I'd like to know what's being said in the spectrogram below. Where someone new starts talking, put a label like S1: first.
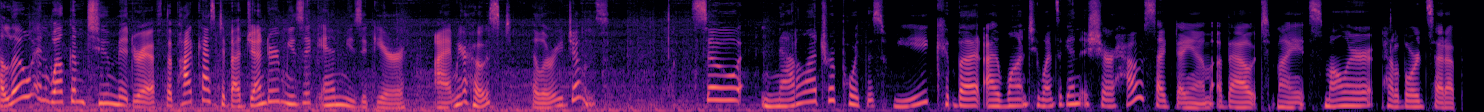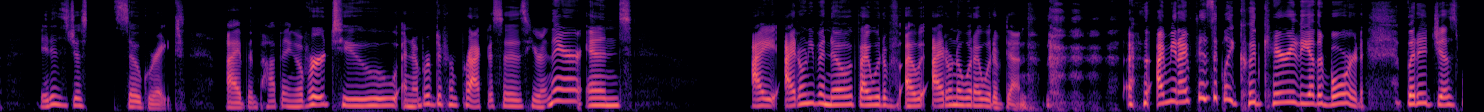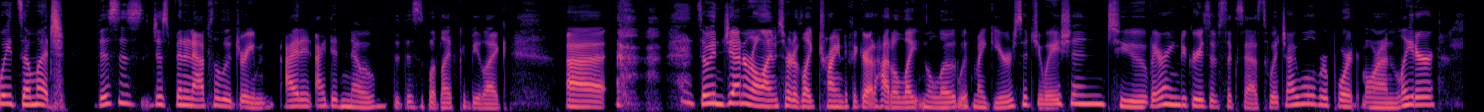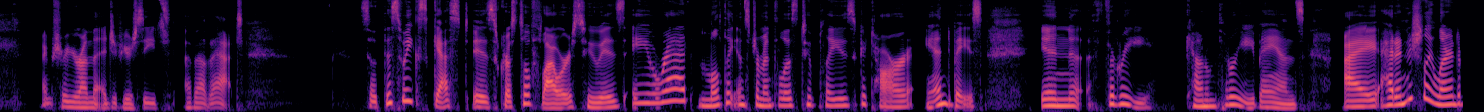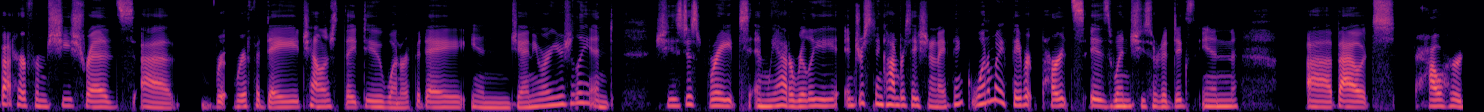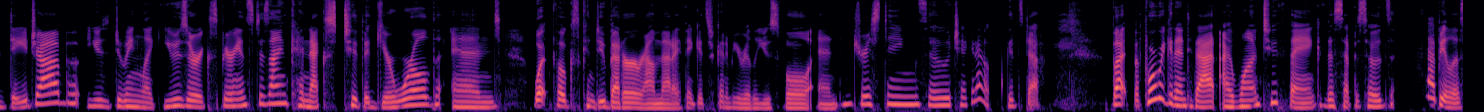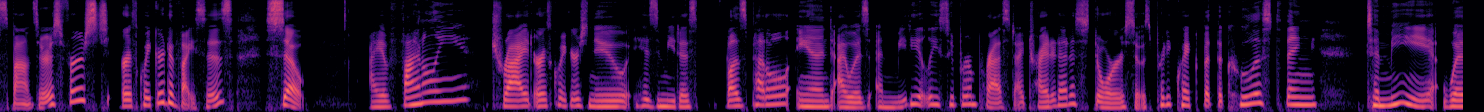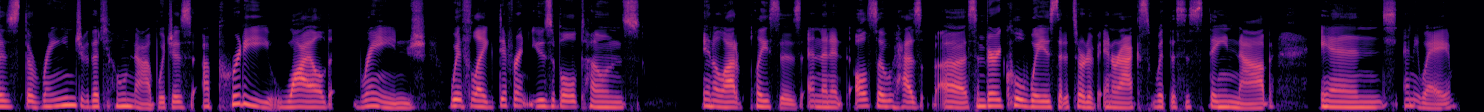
S1: Hello and welcome to Midriff, the podcast about gender, music, and music gear. I'm your host, Hilary Jones. So, not a lot to report this week, but I want to once again share how psyched I am about my smaller pedalboard setup. It is just so great. I've been popping over to a number of different practices here and there, and I I don't even know if I would have I, don't know what I would have done. I mean, I physically could carry the other board, but it just weighed so much. This has just been an absolute dream. I didn't I didn't know that this is what life could be like. Uh, so in general, I'm sort of like trying to figure out how to lighten the load with my gear situation to varying degrees of success, which I will report more on later. I'm sure you're on the edge of your seat about that. So, this week's guest is Krystal Flowers, who is a rad multi instrumentalist who plays guitar and bass in three, count them three bands. I had initially learned about her from She Shreds uh, riff a day challenge that they do, one riff a day in January usually. And she's just great. And we had a really interesting conversation. And I think one of my favorite parts is when she sort of digs in uh, about how her day job use doing like user experience design connects to the gear world and what folks can do better around that. I think it's going to be really useful and interesting. So check it out. Good stuff. But before we get into that, I want to thank this episode's fabulous sponsors. First, EarthQuaker Devices. So I have finally tried EarthQuaker's new Hizumitas buzz pedal and I was immediately super impressed. I tried it at a store, so it was pretty quick, but the coolest thing to me was the range of the tone knob, which is a pretty wild range with like different usable tones in a lot of places. And then it also has uh, some very cool ways that it sort of interacts with the sustain knob. And anyway,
